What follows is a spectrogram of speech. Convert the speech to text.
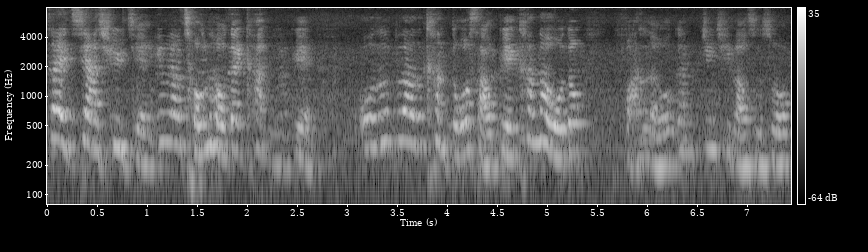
再下去剪，又要从头再看一遍，我都不知道看多少遍，看到我都烦了。我跟军旗老师说，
